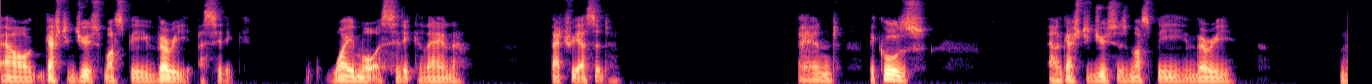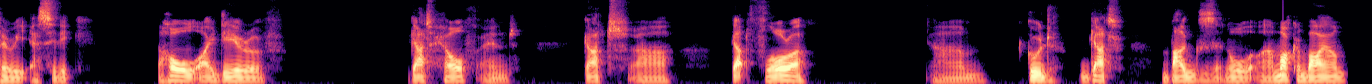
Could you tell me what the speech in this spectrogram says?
our gastric juice must be very acidic, way more acidic than battery acid. And because our gastric juices must be very, very acidic, the whole idea of gut health and gut uh, gut flora, um, good gut bugs and all uh, microbiome.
